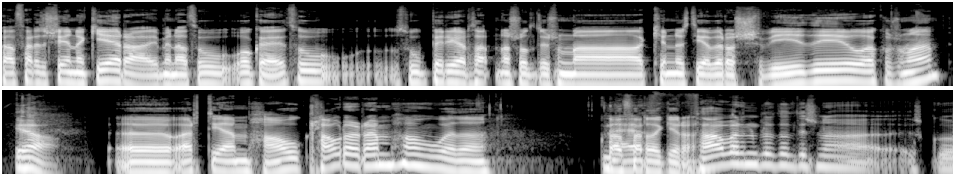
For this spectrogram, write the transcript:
Hvað færðu síðan að gera? Ég meina, þú, ok, þú, þú byrjar þarna svolítið svona kynast í að vera á sviði og eitthvað svona Já Uh, ert í MH, klárar MH eða hvað færði að gera? Það var nefnilega alltaf svona sko,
